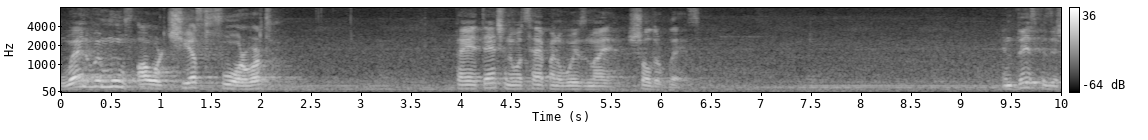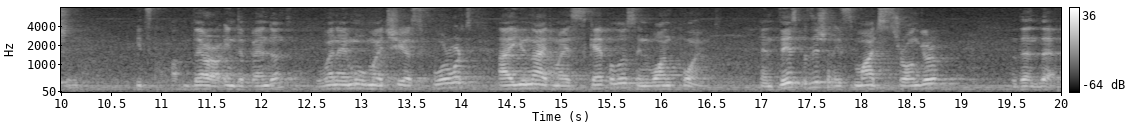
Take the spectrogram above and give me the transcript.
When we move our chest forward, pay attention what's happening with my shoulder blades. In this position, it's, they are independent. When I move my chest forward, I unite my scapulus in one point. And this position is much stronger than that.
